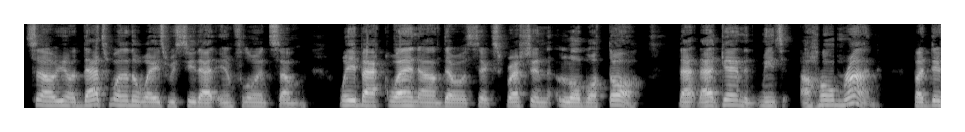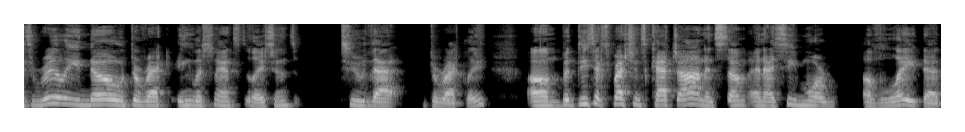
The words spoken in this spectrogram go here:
So you know that's one of the ways we see that influence. Um, way back when um, there was the expression "lo botó," that, that again it means a home run but there's really no direct English translations to that directly. Um, but these expressions catch on, and some, and I see more of late that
